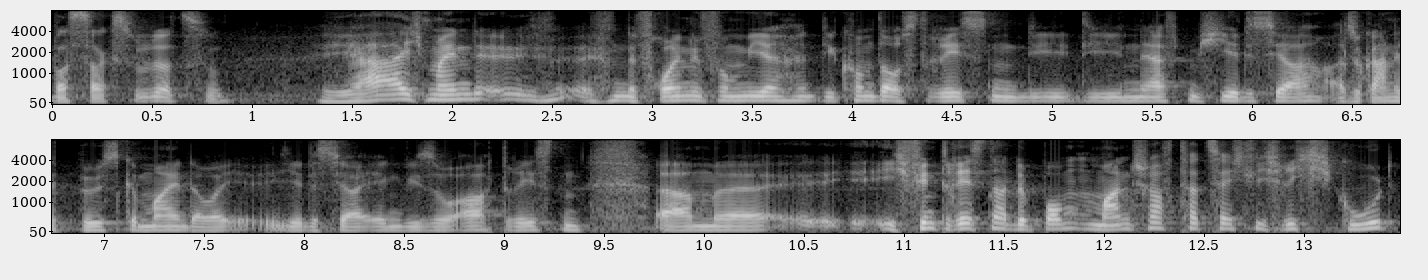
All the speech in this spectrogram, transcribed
was sagst du dazu? Ja, ich meine, äh, eine Freundin von mir, die kommt aus Dresden, die, die nervt mich jedes Jahr, also gar nicht bös gemeint, aber jedes Jahr irgendwie so, ach, Dresden. Ähm, äh, ich finde, Dresden hat eine Bombenmannschaft tatsächlich richtig gut.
